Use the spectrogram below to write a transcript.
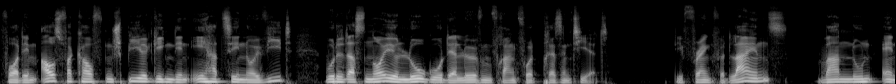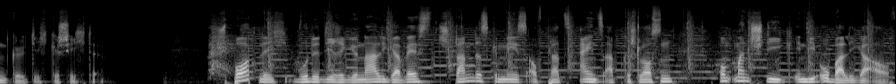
Vor dem ausverkauften Spiel gegen den EHC Neuwied wurde das neue Logo der Löwen Frankfurt präsentiert. Die Frankfurt Lions waren nun endgültig Geschichte. Sportlich wurde die Regionalliga West standesgemäß auf Platz 1 abgeschlossen und man stieg in die Oberliga auf.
